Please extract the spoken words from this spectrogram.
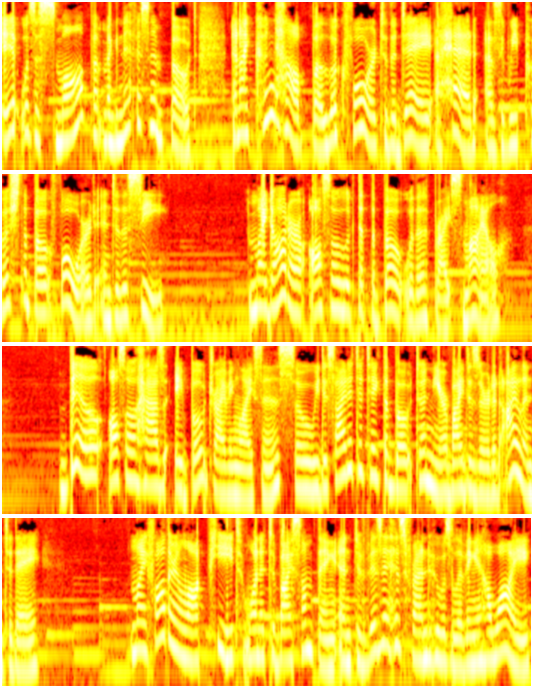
It was a small but magnificent boat, and I couldn't help but look forward to the day ahead as we pushed the boat forward into the sea. My daughter also looked at the boat with a bright smile. Bill also has a boat driving license, so we decided to take the boat to a nearby deserted island today. My father in law, Pete, wanted to buy something and to visit his friend who was living in Hawaii,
